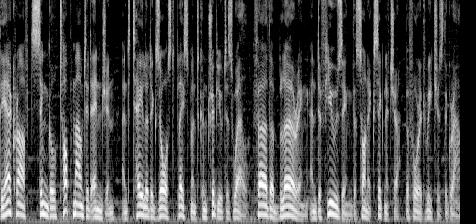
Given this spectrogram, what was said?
The aircraft's single top-mounted engine and tailored exhaust placement contribute as well, further blurring and diffusing the sonic signature before it reaches the ground.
